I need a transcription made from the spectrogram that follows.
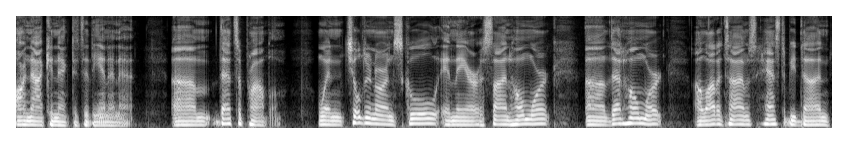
are not connected to the internet. Um, that's a problem. When children are in school and they are assigned homework, uh, that homework a lot of times has to be done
